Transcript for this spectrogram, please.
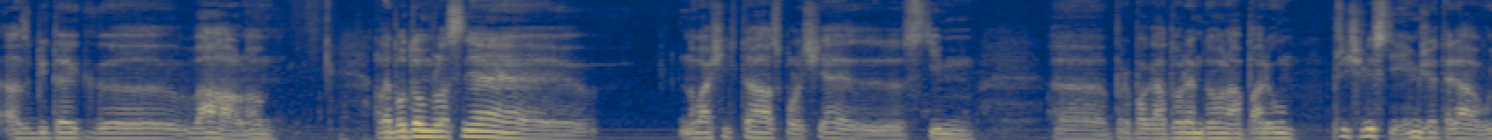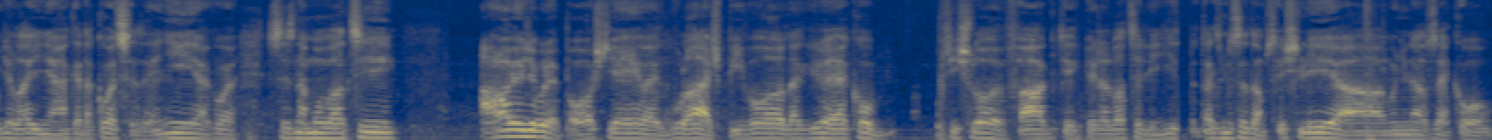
a zbytek uh, váhal. No. Ale potom vlastně Nová šichta společně s tím uh, propagátorem toho nápadu přišli s tím, že teda udělají nějaké takové sezení, jako seznamovací, ale vím, že bude poště, guláš, pivo, takže jako přišlo fakt těch 25 lidí, tak jsme se tam sešli a oni nás jako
